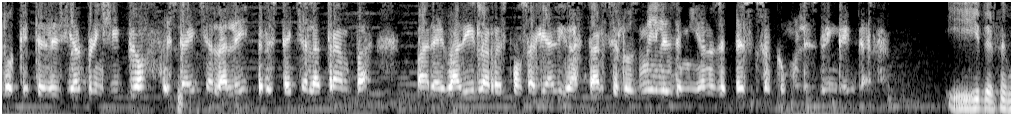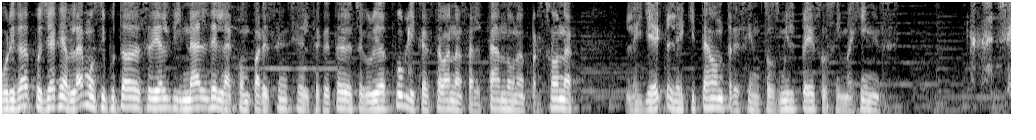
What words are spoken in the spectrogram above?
Lo que te decía al principio, está hecha la ley, pero está hecha la trampa para evadir la responsabilidad y gastarse los miles de millones de pesos a como les venga en gana. Y de seguridad, pues ya que hablamos, diputado, ese día al final de la comparecencia del secretario de Seguridad Pública, estaban asaltando a una persona, le, le quitaron 300 mil pesos, imagínense. Sí,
